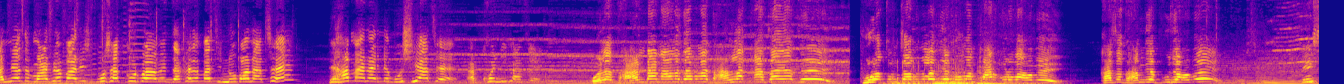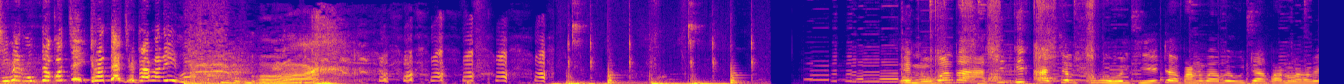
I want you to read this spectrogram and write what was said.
আনিয়া তো মারবে পারিস প্রসাদ করবে আমি দেখাতে পাচ্ছি নোবান আছে। দেখা পায় না এটা বসে আছে আর খৈনি খাচ্ছে ওইলা ধানটা না যাবে না ধান লাগ কাঁচাই আছে। পুরাতন চালগুলা দিয়ে নোমান পার করবা হবে। কাঁচা ধান দিয়ে পূজা হবে। মুখটা করছে মারি। এই নোমানটা আসিল কি কাঁচাল শুরু হল কি? এটা হবে ওইটা হবে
